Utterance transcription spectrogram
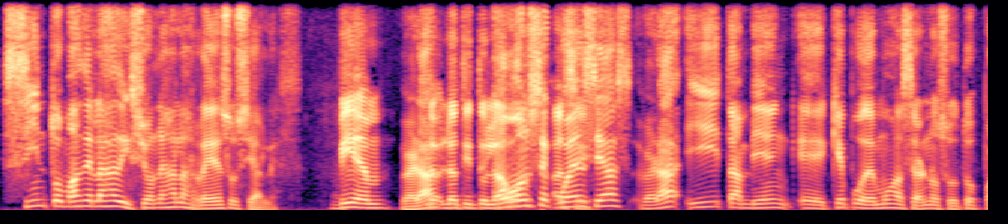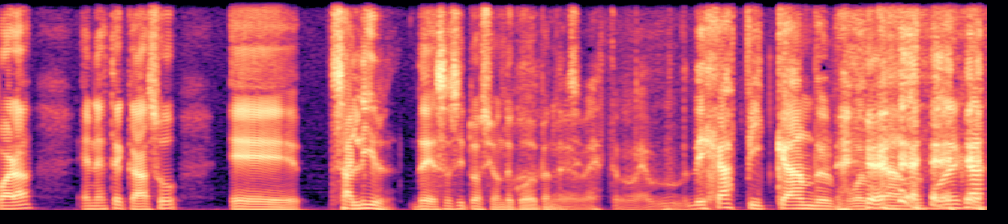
síntomas de las adicciones a las redes sociales. Bien, ¿verdad? Lo, lo titulamos Consecuencias, ¿verdad? Y también eh, qué podemos hacer nosotros para, en este caso, eh, salir de esa situación de así. codependencia. Dejas picando el podcast. dejas-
